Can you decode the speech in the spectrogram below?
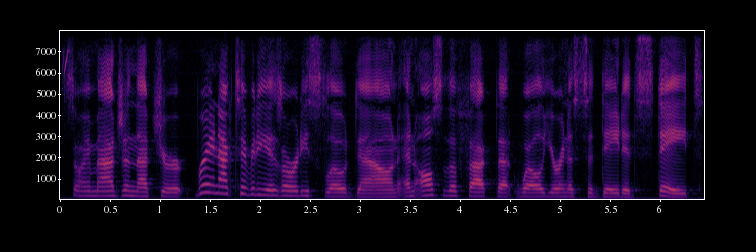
So imagine that your brain activity is already slowed down, and also the fact that, well, you're in a sedated state.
